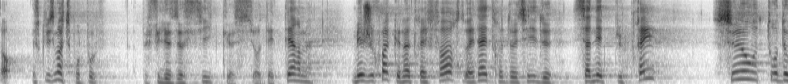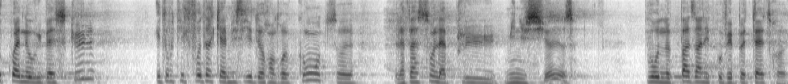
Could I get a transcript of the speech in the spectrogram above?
Alors, excusez-moi, je propos un peu philosophique sur des termes, mais je crois que notre effort doit être d'essayer de cerner de plus près ce autour de quoi nos vies basculent et dont il faudrait quand même essayer de rendre compte euh, de la façon la plus minutieuse pour ne pas en éprouver peut-être de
